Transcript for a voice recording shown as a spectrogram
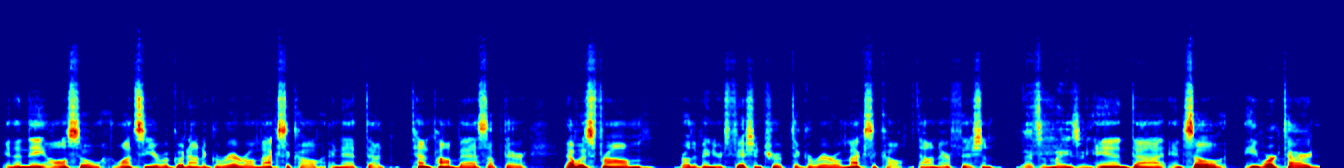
And then they also, once a year, would go down to Guerrero, Mexico. And that uh, 10 pound bass up there, that was from Brother Vineyard's fishing trip to Guerrero, Mexico, down there fishing. That's amazing. And uh, and so he worked hard.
